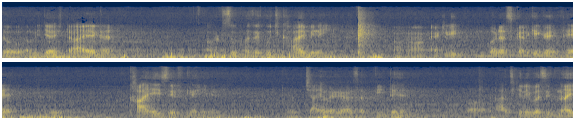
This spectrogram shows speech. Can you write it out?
तो अभी जस्ट आए घर। और सुबह से कुछ खाए भी नहीं। हाँ एटलीस्ट ब्रश करके गए थे तो खाए सिर्फ़ नहीं है। तो चाय वगैरह सब पीते हैं। और आज के लिए बस इतना ही।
